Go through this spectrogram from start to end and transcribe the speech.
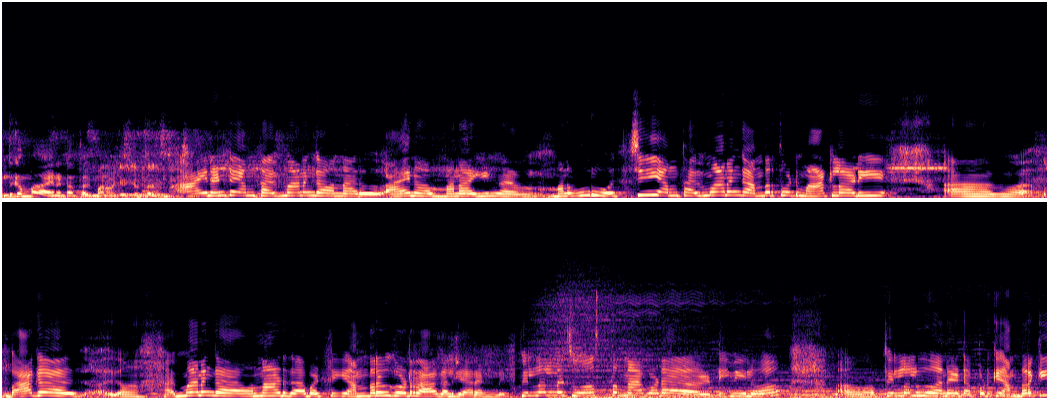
ఎందుకమ్మా ఆయన అంటే అంత అభిమానం అంటే చెప్తారు? ఆయన అంటే అంత అభిమానంగా ఉన్నారు. ఆయన మన మన ఊరు వచ్చి అంత అభిమానంగా అందరితోటి మాట్లాడి బాగా అభిమానంగా ఉన్నాడు కాబట్టి అందరూ కూడా రాగలిగారండి. పిల్లల్ని చూస్తున్నా కూడా టీవీలో పిల్లలు అనేటప్పటికి అందరికీ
